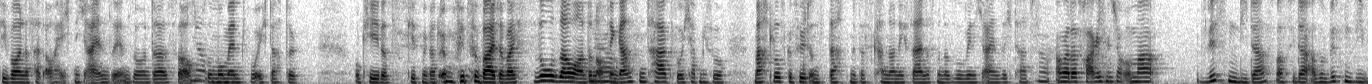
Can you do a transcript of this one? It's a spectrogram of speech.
die wollen das halt auch echt nicht einsehen. So. Und das war auch ja. so ein Moment, wo ich dachte, okay, das geht mir gerade irgendwie zu weit. Da war ich so sauer und dann ja. auch den ganzen Tag so, ich habe mich so machtlos gefühlt und dachte mir, das kann doch nicht sein, dass man da so wenig Einsicht hat. Ja, aber da frage ich mich auch immer, wissen die das, was sie da, also wissen sie,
